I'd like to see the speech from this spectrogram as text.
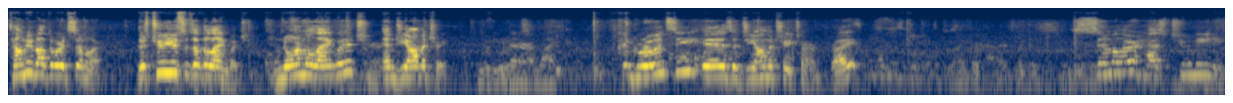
Tell me about the word similar. There's two uses of the language normal language and geometry. Things that are alike. Congruency is a geometry term, right? Similar has two meanings.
